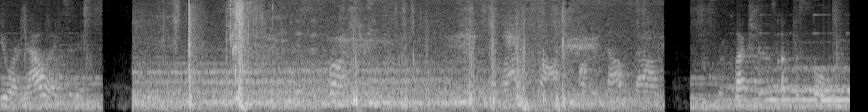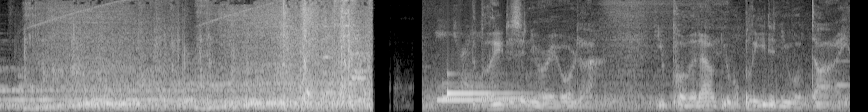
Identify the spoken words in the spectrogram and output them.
You are now exiting. This is Broad last stop southbound. Reflections It out, you will bleed and you will die.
